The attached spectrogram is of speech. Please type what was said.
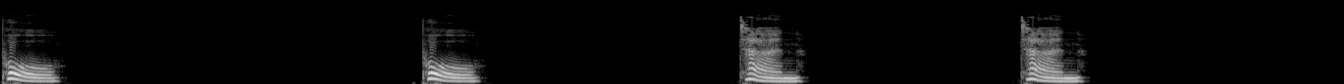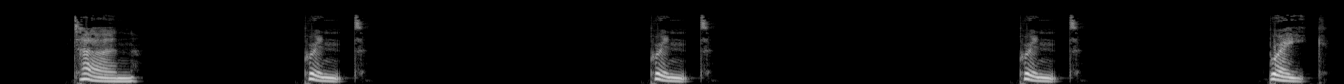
pour, pour, turn, turn, turn, print, print, print, break,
